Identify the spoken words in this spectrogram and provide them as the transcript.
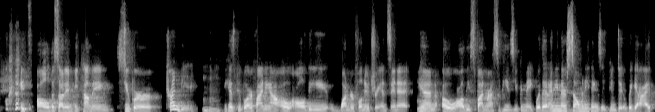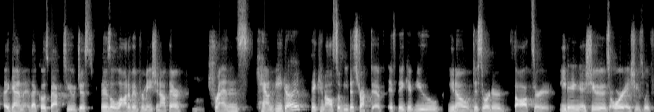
it's all of a sudden becoming super trendy mm-hmm. because people are finding out, oh, all the wonderful nutrients in it mm-hmm. and oh, all these fun recipes you can make with it. I mean, there's so many things that you can do. But yeah, I, again, that goes back to just there's a lot of information out there. Mm-hmm. Trends can be good. They can also be destructive if they give you, you know, disordered thoughts or eating issues or issues with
